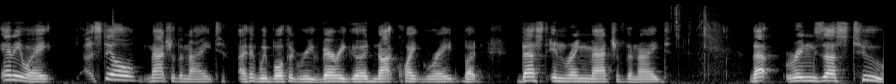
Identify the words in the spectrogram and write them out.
anyway, uh, still match of the night. I think we both agree very good, not quite great, but best in ring match of the night. That brings us to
